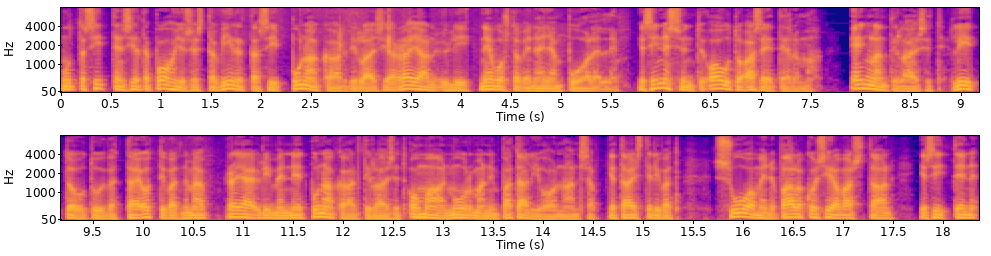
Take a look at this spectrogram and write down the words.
mutta sitten sieltä pohjoisesta virtasi punakaartilaisia rajan yli Neuvosto-Venäjän puolelle. Ja sinne syntyi outo asetelma – englantilaiset liittoutuivat tai ottivat nämä raja yli menneet punakaartilaiset omaan Murmanin pataljoonansa ja taistelivat Suomen valkoisia vastaan ja sitten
